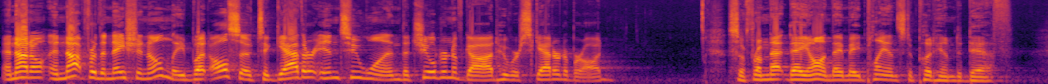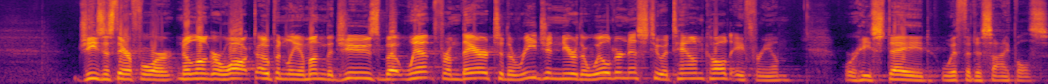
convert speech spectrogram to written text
and not, and not for the nation only, but also to gather into one the children of God who were scattered abroad. So from that day on, they made plans to put him to death. Jesus, therefore, no longer walked openly among the Jews, but went from there to the region near the wilderness to a town called Ephraim, where he stayed with the disciples.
